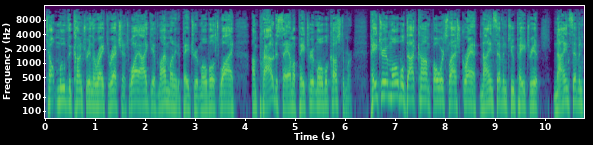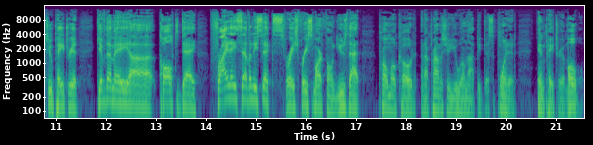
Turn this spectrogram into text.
to help move the country in the right direction. It's why I give my money to Patriot Mobile. It's why I'm proud to say I'm a Patriot Mobile customer. PatriotMobile.com forward slash grant 972 Patriot, 972 Patriot. Give them a uh, call today. Friday 76 for a free smartphone. Use that promo code, and I promise you, you will not be disappointed in Patriot Mobile.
